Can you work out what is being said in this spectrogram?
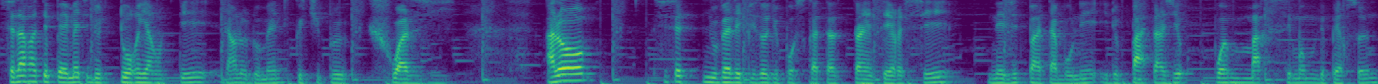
cela va te permettre de t'orienter dans le domaine que tu peux choisir. Alors, si cet nouvel épisode du podcast t'a intéressé, n'hésite pas à t'abonner et de partager au maximum de personnes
